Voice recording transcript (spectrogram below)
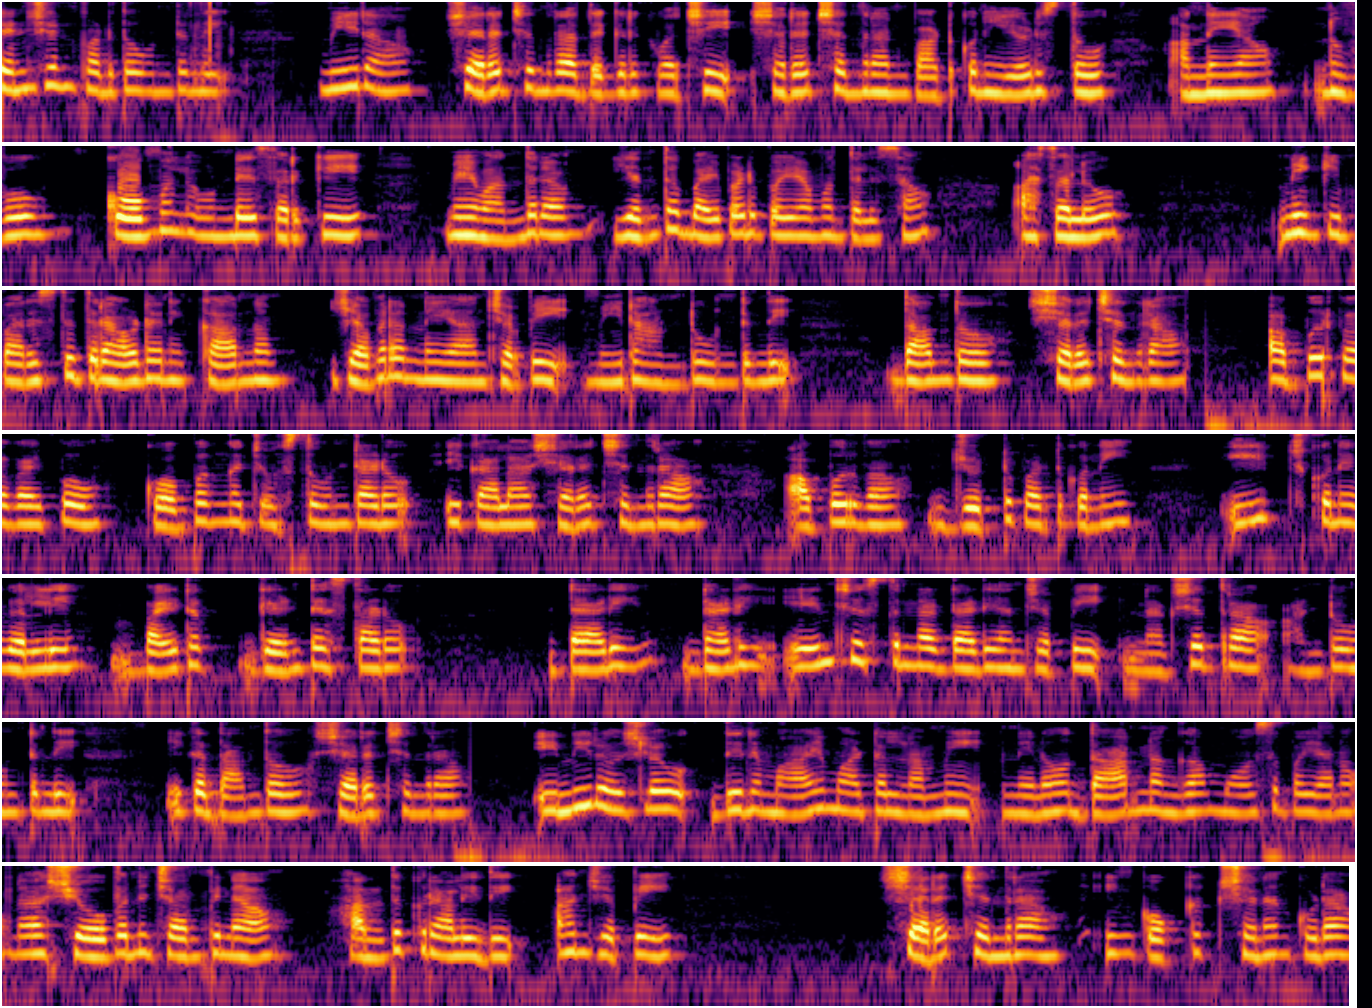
టెన్షన్ పడుతూ ఉంటుంది. మీరా శరత్ చంద్ర దగ్గరికి వచ్చి శరత్ చంద్రాన్ని పాటుకొని ఏడుస్తూ అన్నయ్య నువ్వు కోమలో ఉండేసరికి మేమందరం ఎంత భయపడిపోయామో తెలుసా? అసలు నీకు ఈ పరిస్థితి రావడానికి కారణం ఎవరన్నయ్య అని చెప్పి మీరా అంటూ ఉంటుంది. దాంతో శరత్చంద్ర అపూర్వ వైపు కోపంగా చూస్తూ ఉంటాడు. ఇక అలా శరత్చంద్ర అపూర్వ జుట్టు పట్టుకొని ఈడ్చుకొని వెళ్ళి బయట గెంటేస్తాడు. డాడీ డాడీ ఏం చేస్తున్నారు డాడీ అని చెప్పి నక్షత్ర అంటూ ఉంటుంది. ఇక దాంతో శరత్చంద్ర ఇన్ని రోజులు దీని మాయ మాటలు నమ్మి నేను దారుణంగా మోసపోయాను. నా శోభను చంపిన హంతకురాలిది అని చెప్పి శరత్చంద్ర ఇంకొక క్షణం కూడా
